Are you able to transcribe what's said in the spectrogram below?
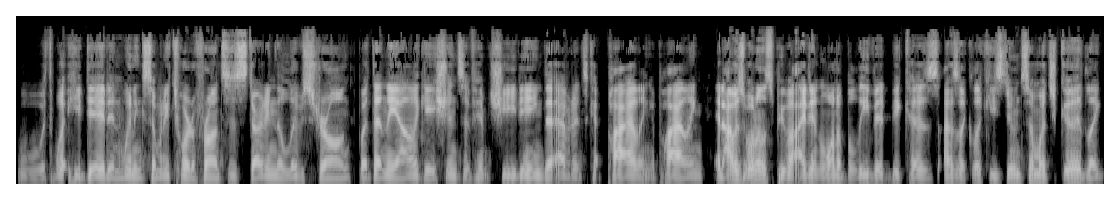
with what he did and winning so many Tour de France's, starting to live strong. But then the allegations of him cheating, the evidence kept piling and piling. And I was one of those people I didn't want to believe it because I was like, look, he's doing so much good. Like,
